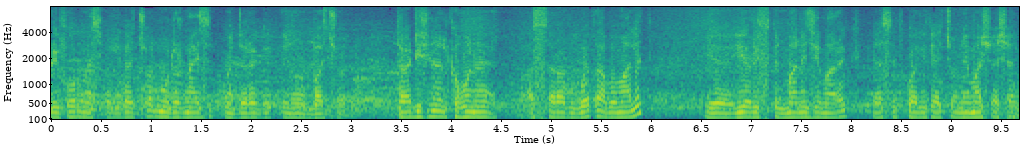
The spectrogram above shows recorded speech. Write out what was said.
ሪፎርም ያስፈልጋቸዋል። modernize መደረግ ይኖርባቸዋል። traditional ከሆነ አሰራሩ ወጣ በማለት የ risk ን manage የማድረግ የ asset quality ያቸውን የማሻሻል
